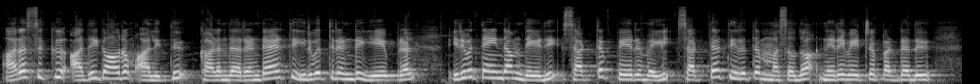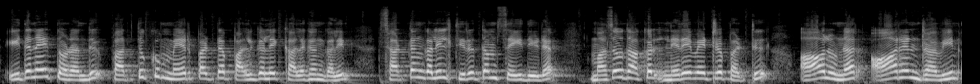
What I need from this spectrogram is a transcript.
அரசுக்கு அதிகாரம் அளித்து கடந்த ரெண்டாயிரத்தி இருபத்தி ரெண்டு ஏப்ரல் இருபத்தைந்தாம் தேதி சட்டப்பேரவையில் சட்ட திருத்த மசோதா நிறைவேற்றப்பட்டது. இதனைத் தொடர்ந்து பத்துக்கும் மேற்பட்ட பல்கலைக்கழகங்களின் சட்டங்களில் திருத்தம் செய்திட மசோதாக்கள் நிறைவேற்றப்பட்டு ஆளுநர் ஆர் என் ரவியின்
